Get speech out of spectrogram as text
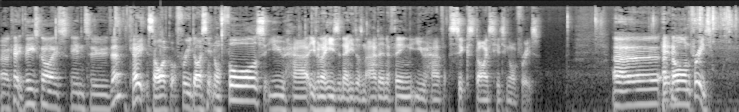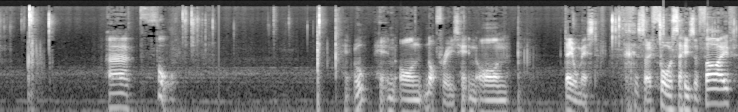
Okay, these guys into them. Okay, so I've got three dice hitting on fours. You have, even though he's in there, he doesn't add anything. You have six dice hitting on threes. Uh, Hitting okay. on threes. Uh, four. Hit, oh, hitting on not threes, hitting on. They all missed. so four saves of five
